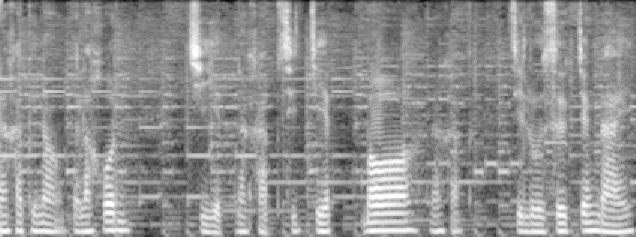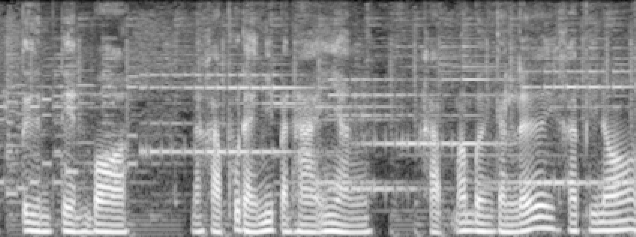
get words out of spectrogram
นะครับพี่น้องแต่ละคนฉีดนะครับสิเจ็บบอนะครับสิรู้สึกจังใดตื่นเต้นบอนะครับผู้ใดมีปัญหาอีหยังครับมาเบิ่งกันเลยครับพี่น้อง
